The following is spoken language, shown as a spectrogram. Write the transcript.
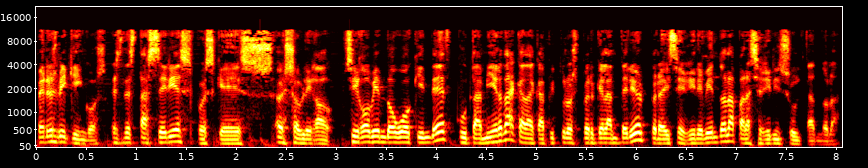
Pero es vikingos. Es de estas series, pues que es, es obligado. Sigo viendo Walking Dead, puta mierda. Cada capítulo es peor que el anterior, pero ahí seguiré viéndola para seguir insultándola.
